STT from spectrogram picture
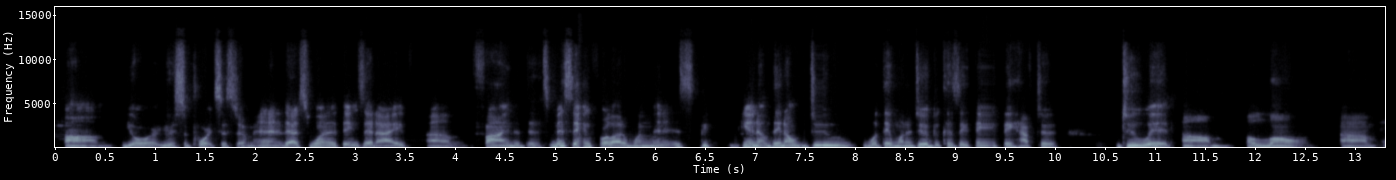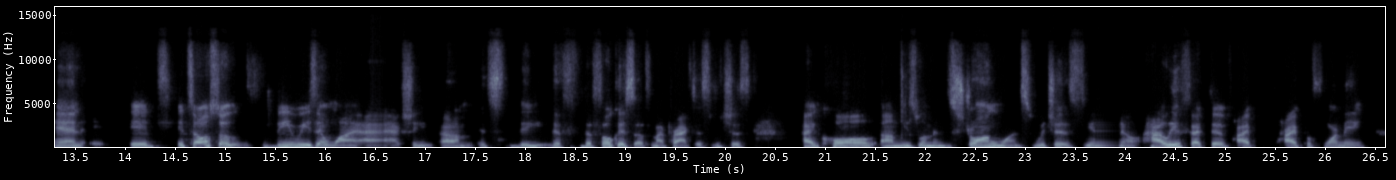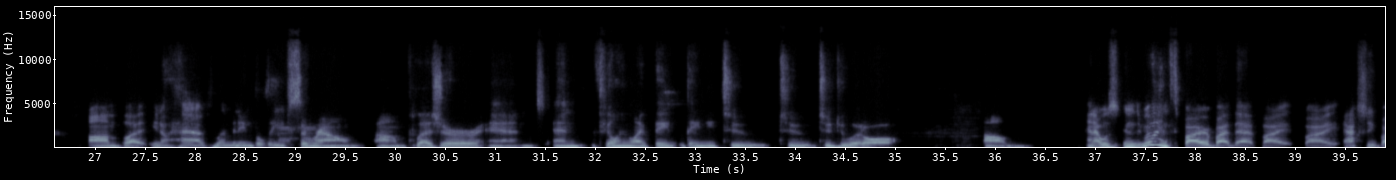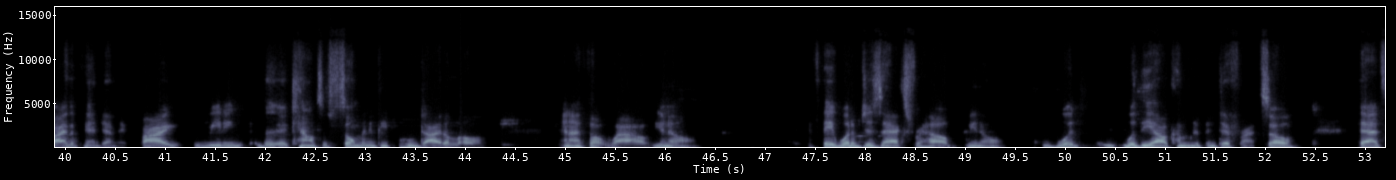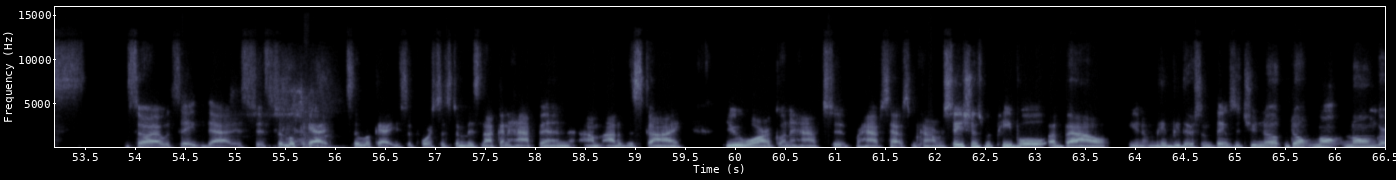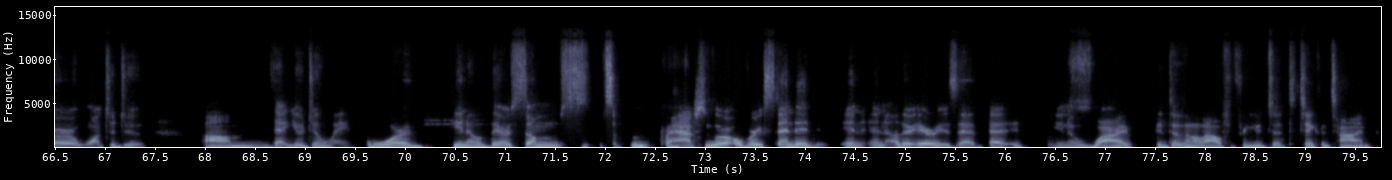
um, your your support system. And that's one of the things that i um, find that that's missing for a lot of women is you know they don't do what they want to do because they think they have to do it um, alone. Um, and it's it's also the reason why I actually um, it's the, the the focus of my practice, which is I call um, these women the strong ones, which is you know highly effective, high high performing, um, but you know have limiting beliefs around um, pleasure and and feeling like they they need to to to do it all. Um, and I was really inspired by that, by by actually by the pandemic, by reading the accounts of so many people who died alone. And I thought, wow, you know, if they would have just asked for help, you know, would would the outcome have been different? So that's so I would say that it's just to look at to look at your support system. It's not going to happen um, out of the sky. You are going to have to perhaps have some conversations with people about you know maybe there's some things that you know don't no longer want to do um, that you're doing or you know there's some, some perhaps you are overextended in in other areas that that it, you know why it doesn't allow for you to, to take the time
